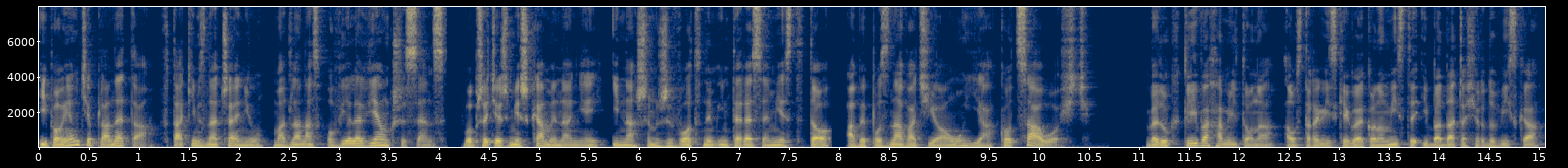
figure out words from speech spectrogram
I pojęcie planeta w takim znaczeniu ma dla nas o wiele większy sens, bo przecież mieszkamy na niej i naszym żywotnym interesem jest to, aby poznawać ją jako całość. Według Clive'a Hamiltona, australijskiego ekonomisty i badacza środowiska,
